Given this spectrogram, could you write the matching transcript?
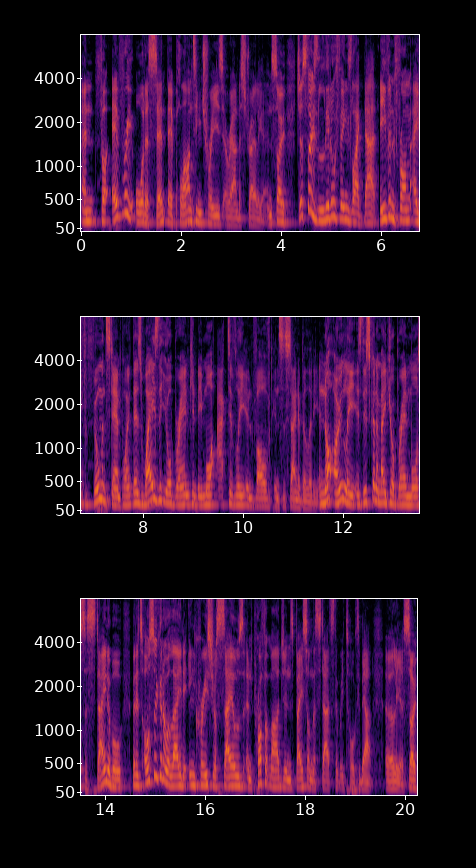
And for every order sent, they're planting trees around Australia. And so just those little things like that, even from a fulfillment standpoint, there's ways that your brand can be more actively involved in sustainability. And not only is this going to make your brand more sustainable, but it's also going to allow you to increase your sales and profit margins based on the stats that we talked about earlier. So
